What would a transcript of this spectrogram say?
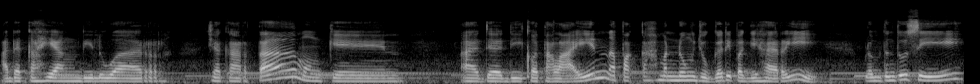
adakah yang di luar Jakarta mungkin ada di kota lain apakah mendung juga di pagi hari? Belum tentu sih.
